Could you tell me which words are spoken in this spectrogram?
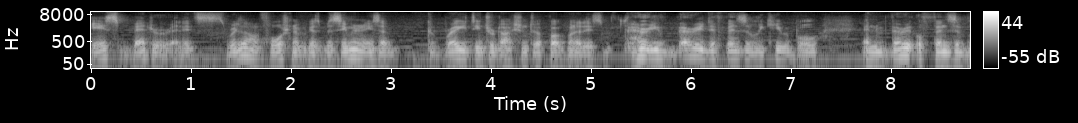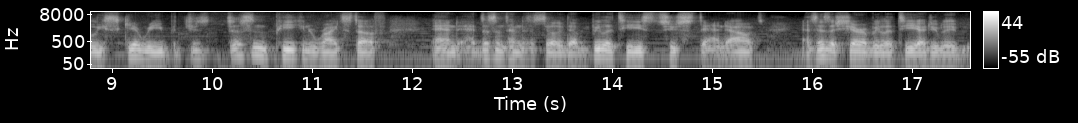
is better, and it's really unfortunate because Passimian is a great introduction to a Pokemon that is very, very defensively capable and very offensively scary, but just doesn't peak in the right stuff and doesn't have necessarily the abilities to stand out. And since the share ability, I do believe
